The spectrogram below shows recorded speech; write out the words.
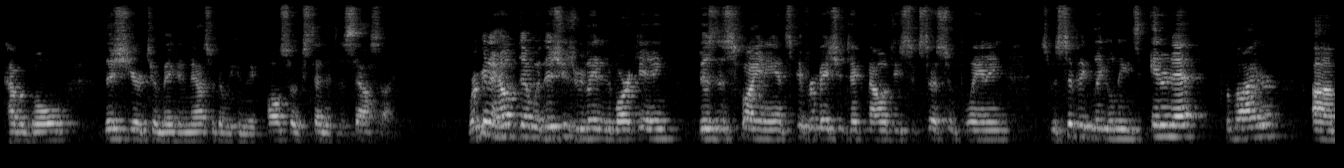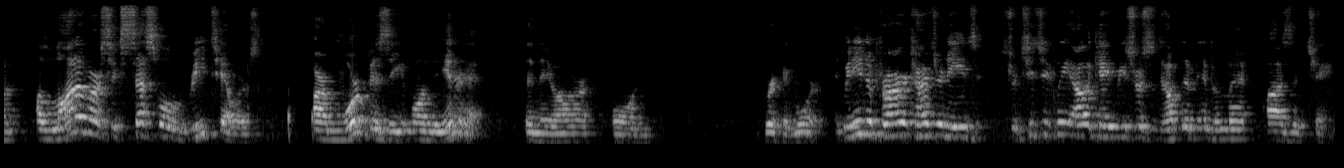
have a goal this year to make an announcement that we can also extend it to the south side. We're going to help them with issues related to marketing, business finance, information technology, succession planning, specific legal needs, internet provider. Um, a lot of our successful retailers are more busy on the internet than they are on brick and mortar. We need to prioritize their needs, strategically allocate resources to help them implement positive change.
